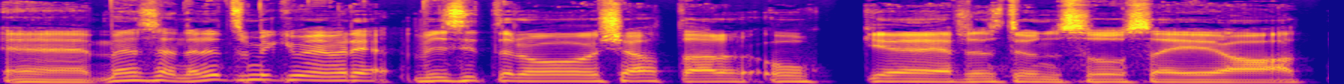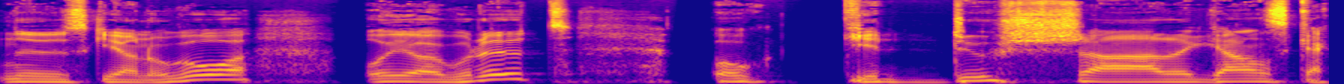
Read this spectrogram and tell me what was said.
Eh, men sen är det inte så mycket mer med det. Vi sitter och tjötar och eh, efter en stund så säger jag att nu ska jag nog gå och jag går ut och duschar ganska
